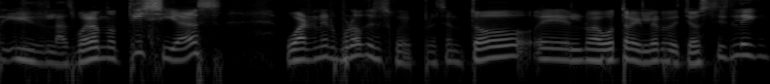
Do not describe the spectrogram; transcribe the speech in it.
y las buenas noticias, Warner Brothers, güey, presentó el nuevo tráiler de Justice League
